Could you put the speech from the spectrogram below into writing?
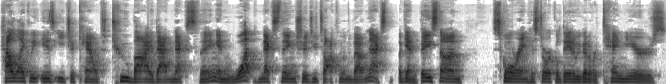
how likely is each account to buy that next thing and what next thing should you talk to them about next again based on scoring historical data. We've got over 10 years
